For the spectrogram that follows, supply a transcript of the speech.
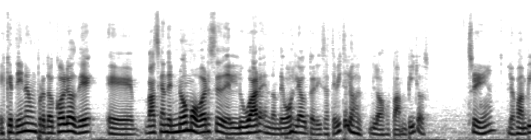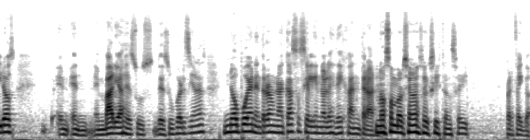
es que tiene un protocolo de eh, básicamente no moverse del lugar en donde vos le autorizaste. ¿Viste los, los vampiros? Sí. Los vampiros, en, en- en varias de sus, de sus versiones, no pueden entrar en una casa si alguien no les deja entrar. No son versiones, existen, sí. Perfecto.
